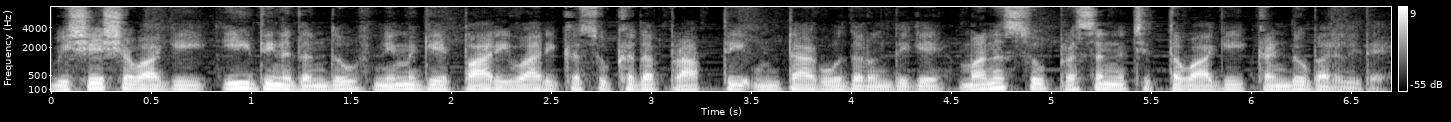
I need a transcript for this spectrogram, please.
ವಿಶೇಷವಾಗಿ ಈ ದಿನದಂದು ನಿಮಗೆ ಪಾರಿವಾರಿಕ ಸುಖದ ಪ್ರಾಪ್ತಿ ಉಂಟಾಗುವುದರೊಂದಿಗೆ ಮನಸ್ಸು ಪ್ರಸನ್ನಚಿತ್ತವಾಗಿ ಕಂಡುಬರಲಿದೆ.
